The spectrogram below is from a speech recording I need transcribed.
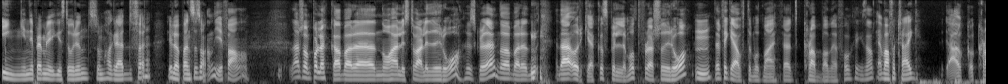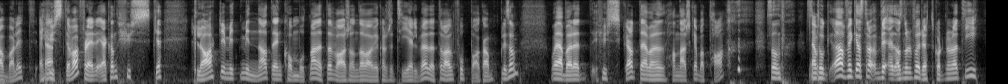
ingen i Premier League-historien som har greid før i løpet av en sesong. han gir faen, han. Det er sånn på Løkka bare Nå har jeg lyst til å være litt rå. Husker du det? Det, var bare, det orker jeg ikke å spille mot, for du er så rå. Mm. Det fikk jeg ofte mot meg. For jeg klabba ned folk. ikke sant? Jeg var for treig. Og klabba litt. Jeg Ja. husker, det var flere Jeg kan huske klart i mitt minne at en kom mot meg. Dette var sånn, Da var vi kanskje 10-11. Dette var en fotballkamp, liksom. Og jeg bare husker at det bare, han der skal jeg bare ta. sånn så tok, ja, fikk jeg stra Altså Når du får rødt kort når du er ti,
